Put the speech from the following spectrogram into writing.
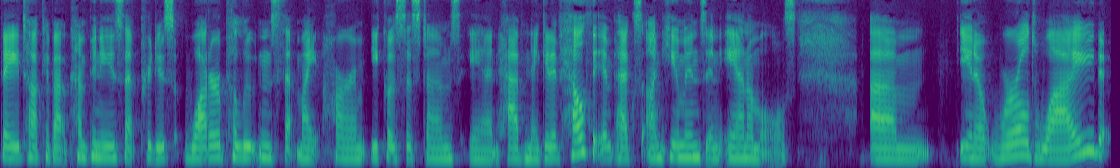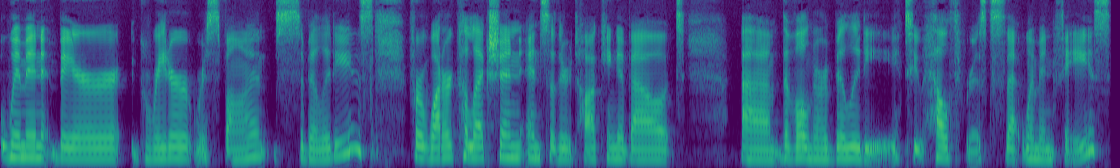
They talk about companies that produce water pollutants that might harm ecosystems and have negative health impacts on humans and animals. Um, you know, worldwide, women bear greater responsibilities for water collection. And so they're talking about um, the vulnerability to health risks that women face.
